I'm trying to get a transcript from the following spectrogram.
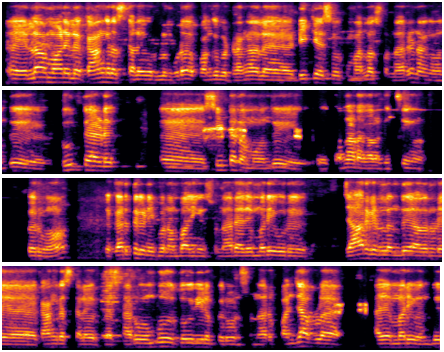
எல்லா மாநில காங்கிரஸ் தலைவர்களும் கூட பங்கு பெற்றாங்க. அதுல டி கே சிவகுமார்லாம் சொன்னாரு நாங்க வந்து டூ தேர்டு சீட்டை நம்ம வந்து கர்நாடகாவில் நிச்சயம் பெறுவோம். இந்த கருத்து கணிப்பு நம்பாதீங்கன்னு சொன்னாரு. அதே மாதிரி ஒரு ஜார்க்கண்ட்ல இருந்து அதனுடைய காங்கிரஸ் தலைவர் பேசினாரு. ஒன்பது தொகுதியில பெறுவேன்னு சொன்னாரு. பஞ்சாப்ல அதே மாதிரி வந்து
